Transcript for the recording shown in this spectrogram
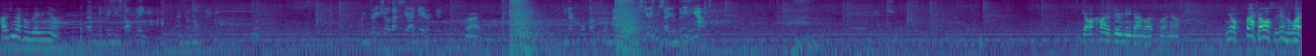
How do you know if I'm bleeding out? um, because you stopped bleeding, and you're not bleeding. I'm pretty sure that's the idea of it. Right. You don't walk up to a man Excuse me, sir, you're bleeding out! I kind of do need ammo right now. And your fat ass is in the way.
